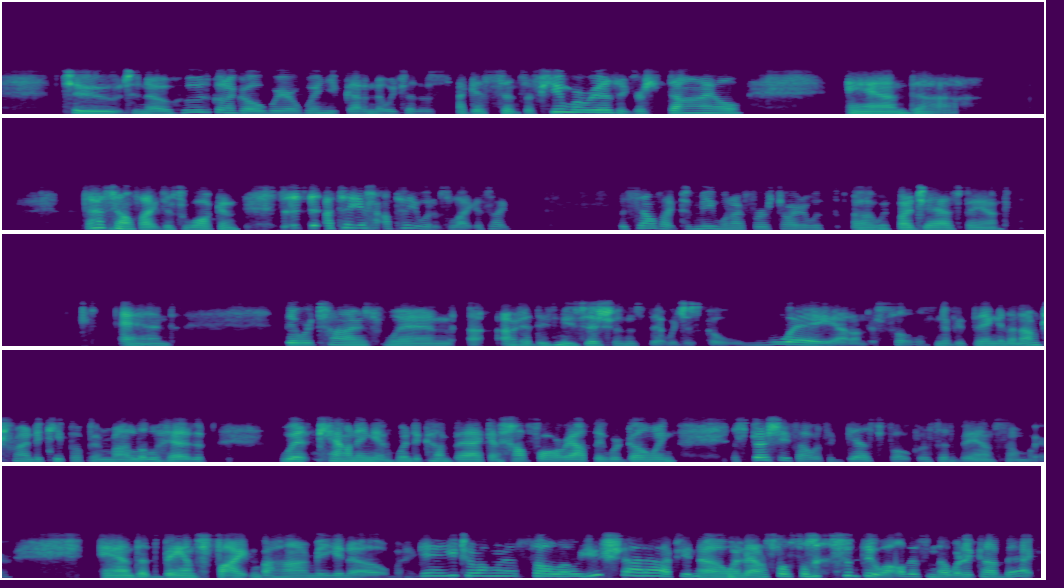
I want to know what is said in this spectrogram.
to to know who's going to go where when. You've got to know each other's, I guess, sense of humor is or your style, and uh that sounds like just walking. I'll tell you, I'll tell you what it's like. It's like it sounds like to me when I first started with uh, with my jazz band, and there were times when uh, I would have these musicians that would just go way out on their souls and everything, and then I'm trying to keep up in my little head of with counting and when to come back and how far out they were going, especially if I was a guest vocalist in a band somewhere, and the band's fighting behind me, you know, but again, you too long on that solo, you shut up, you know, and I'm supposed to listen to all this and know when to come back.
